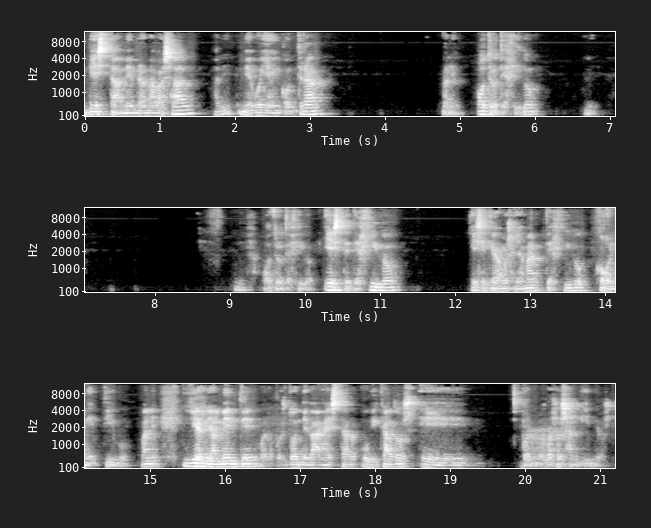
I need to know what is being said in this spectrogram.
de esta membrana basal, ¿vale? Me voy a encontrar, ¿vale? Otro tejido, otro tejido. Este tejido ese que vamos a llamar tejido conectivo, ¿vale? Y es realmente, bueno, pues donde van a estar ubicados, eh, los vasos sanguíneos.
